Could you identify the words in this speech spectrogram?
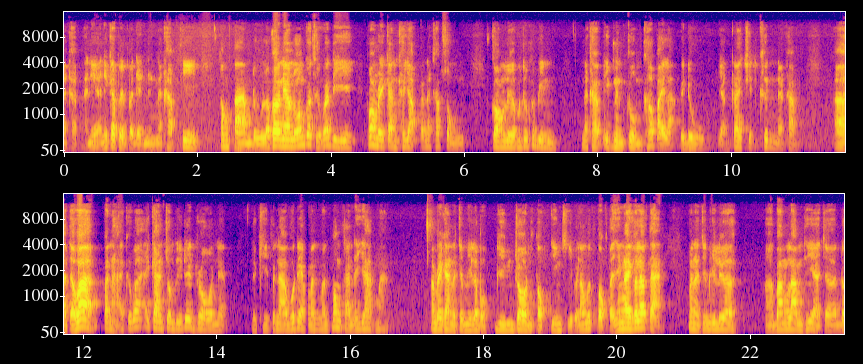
นะครับ อันนี้อันนี้ก็เป็นประเด็นหนึ่งนะครับที่ต้องตามดูแล้วก็แนวโน้มก็ถือว่าดีเพราะอเมริกันขยับแล้วนะครับ ส่งกองเรือบรรทุกเครื่องบินนะครับ อีกหนึ่งกลุ่มเข้าไปละไปดูอย่างใกล้ชิดขึ้นนะครับแต่ว่าปัญหาคือว่าไอการโจมตีด้วยโดรนเนี่ยหรือขีปนาวุธเนี่ยมันมันป้องกันได้ยากมาก อเมริกันอาจจะมีระบบยิงโดรนตก ยิงขีปนาวุธตกแต่ยังไงก็แล้วแต่ มันอาจจะมีเรือบางลำที่อาจจะโด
